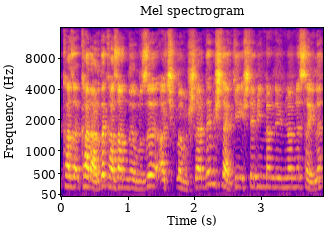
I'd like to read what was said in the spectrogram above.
kaza- kararda kazandığımızı açıklamışlar. Demişler ki işte bilmem ne bilmem ne sayılı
